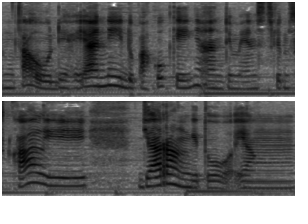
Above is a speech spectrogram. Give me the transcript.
Tahu deh ya nih hidup aku kayaknya anti mainstream sekali. Jarang gitu yang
